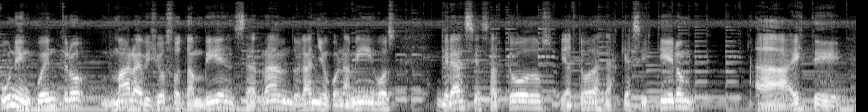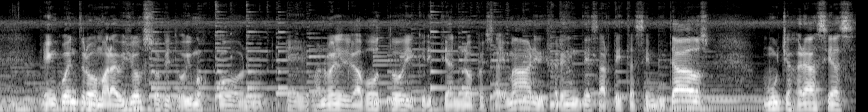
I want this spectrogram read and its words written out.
Un encuentro maravilloso también, cerrando el año con amigos. Gracias a todos y a todas las que asistieron a este encuentro maravilloso que tuvimos con eh, Manuel Gaboto y Cristian López Aymar y diferentes artistas invitados. Muchas gracias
